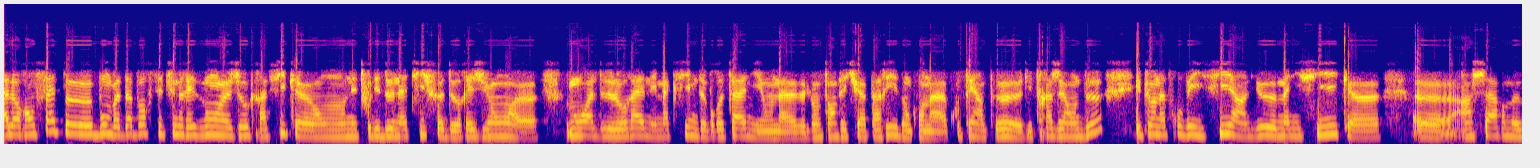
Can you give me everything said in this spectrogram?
Alors en fait, euh, bon, bah, d'abord c'est une raison euh, géographique. Euh, on est tous les deux natifs de régions, euh, moi de Lorraine et Maxime de Bretagne, et on a longtemps vécu à Paris, donc on a coupé un peu euh, les trajets en deux. Et puis on a trouvé ici un lieu magnifique, euh, euh, un charme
